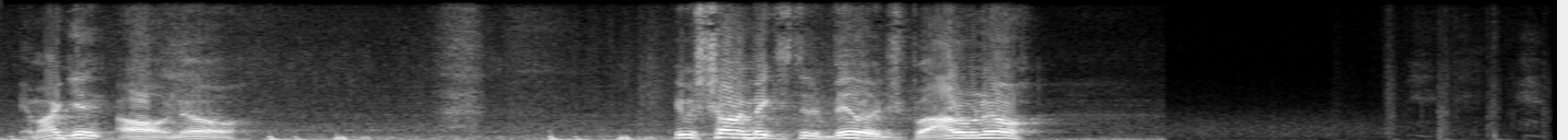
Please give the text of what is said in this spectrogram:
Am I getting oh no. He was trying to make it to the village, but I don't know.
